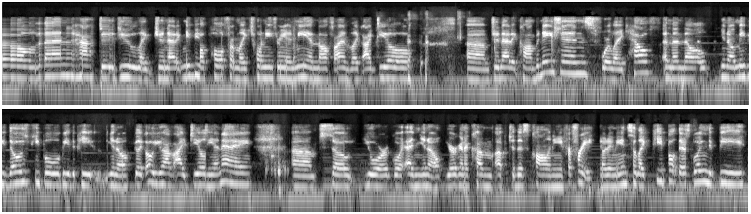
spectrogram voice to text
they'll then have to do like genetic, maybe they'll pull from like 23andMe and they'll find like ideal um, genetic combinations for like health. And then they'll, you know, maybe those people will be the people, you know, be like, oh, you have ideal DNA. Um, so you're going, and you know, you're going to come up to this colony for free. You know what I mean? So like people, there's going to be,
